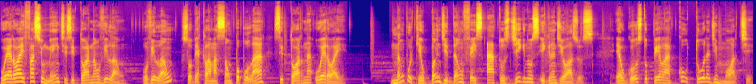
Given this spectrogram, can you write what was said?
O herói facilmente se torna o vilão. O vilão, sob aclamação popular, se torna o herói. Não porque o bandidão fez atos dignos e grandiosos. É o gosto pela cultura de morte.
